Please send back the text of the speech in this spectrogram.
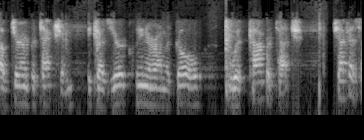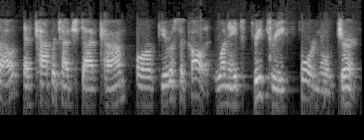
of germ protection because you're cleaner on the go with Copper Touch. Check us out at coppertouch.com or give us a call at 1 833 4 No Germs.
